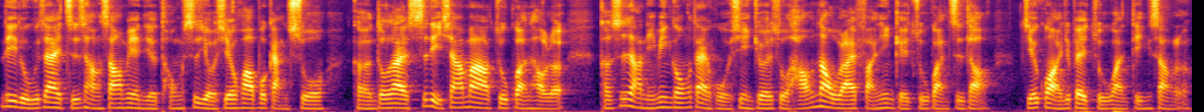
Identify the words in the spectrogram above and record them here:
例如在职场上面，你的同事有些话不敢说，可能都在私底下骂主管好了。可是啊，你命宫带火星，就会说好，那我来反映给主管知道。结果就被主管盯上了，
